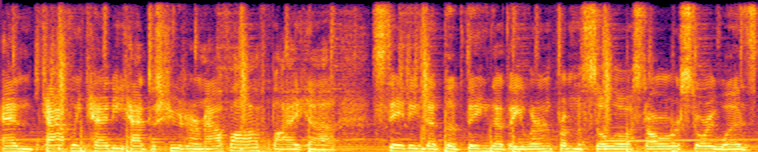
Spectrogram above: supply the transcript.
And Kathleen Kennedy had to shoot her mouth off by uh, stating that the thing that they learned from the solo Star Wars story was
